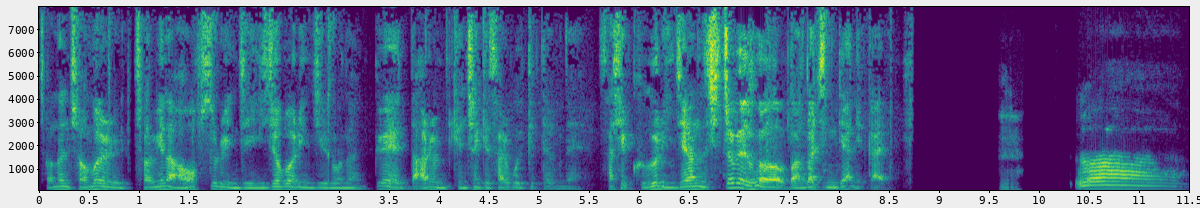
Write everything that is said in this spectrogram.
저는 점을, 점이나 아홉 수를 이제 잊어버린 지로는 꽤 나름 괜찮게 살고 있기 때문에, 사실 그걸 인지하는 시점에서 망가지는 게 아닐까요? 으아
